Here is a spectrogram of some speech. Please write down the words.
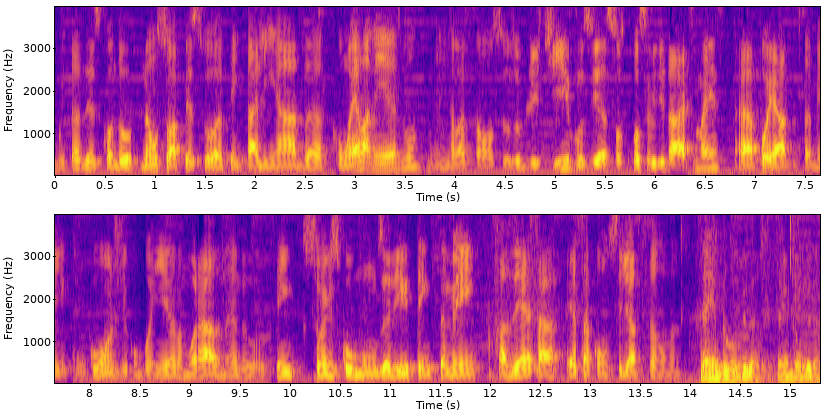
Muitas vezes quando não só a pessoa tem que estar alinhada com mesma em relação aos seus objetivos e às suas possibilidades, mas é apoiado também com cônjuge, companheiro, namorado, né? Do, tem sonhos comuns ali, tem que também fazer essa, essa conciliação, né? Sem dúvida, sem dúvida.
